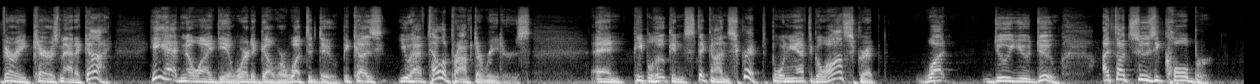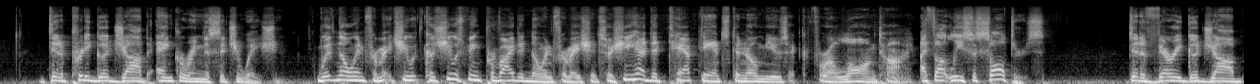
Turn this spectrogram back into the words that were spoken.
very charismatic guy. He had no idea where to go or what to do because you have teleprompter readers and people who can stick on script. But when you have to go off script, what do you do? I thought Suzy Kolber did a pretty good job anchoring the situation. with no information because she was being provided no information so she had to tap dance to no music for a long time I thought Lisa Salters did a very good job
